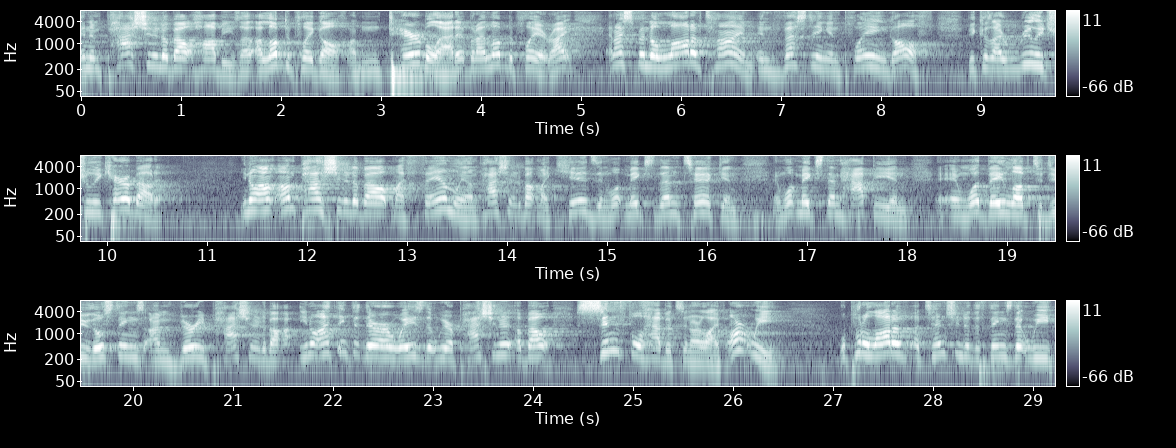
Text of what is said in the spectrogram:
and am passionate about hobbies. I, I love to play golf. I'm terrible at it, but I love to play it, right? And I spend a lot of time investing in playing golf because I really, truly care about it. You know, I'm, I'm, passionate about my family. I'm passionate about my kids and what makes them tick and, and what makes them happy and, and what they love to do. Those things I'm very passionate about. You know, I think that there are ways that we are passionate about sinful habits in our life, aren't we? We'll put a lot of attention to the things that we,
